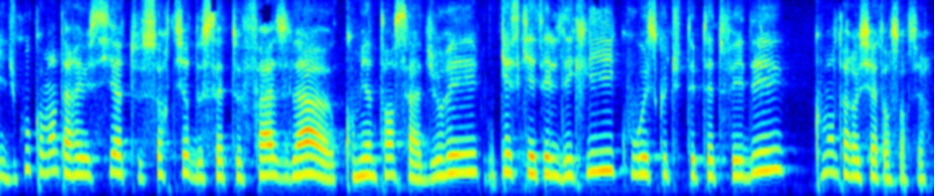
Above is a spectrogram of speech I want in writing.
Et du coup, comment tu as réussi à te sortir de cette phase-là Combien de temps ça a duré? Qu'est-ce qui était le déclic? Ou est-ce que tu t'es peut-être fait aider? Comment tu as réussi à t'en sortir?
